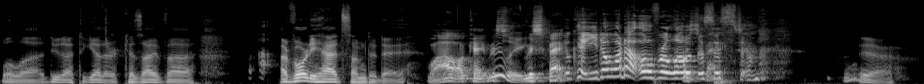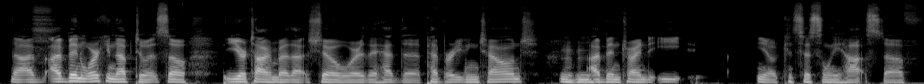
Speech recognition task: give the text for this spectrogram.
we'll uh, do that together. Because I've uh, I've already had some today. Wow. Okay. res- Really? Respect. Okay, you don't want to overload the system. Yeah. No, I've I've been working up to it. So you're talking about that show where they had the pepper eating challenge. Mhm. I've been trying to eat, you know, consistently hot stuff,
